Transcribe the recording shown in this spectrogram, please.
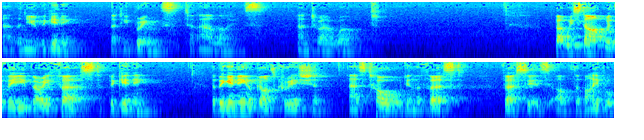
and the new beginning that he brings to our lives and to our world. But we start with the very first beginning, the beginning of God's creation, as told in the first verses of the Bible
